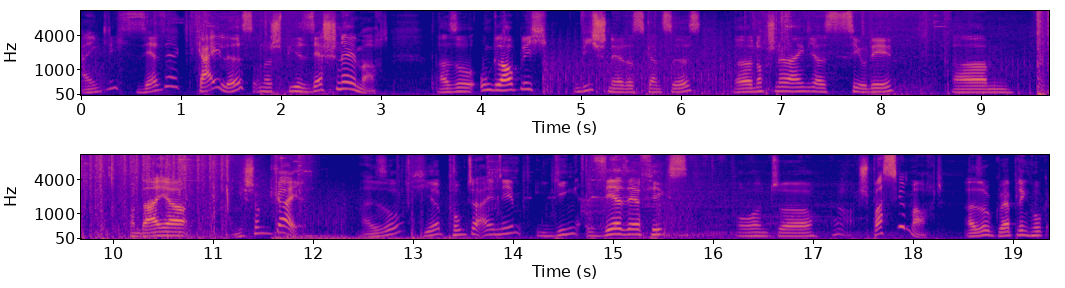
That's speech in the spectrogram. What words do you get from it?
eigentlich sehr, sehr geil ist und das Spiel sehr schnell macht. Also unglaublich, wie schnell das Ganze ist. Äh, noch schneller eigentlich als COD. Ähm, von daher eigentlich schon geil. Also, hier Punkte einnehmen. Ging sehr, sehr fix. Und, äh, ja, hat Spaß gemacht. Also, Grappling Hook,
